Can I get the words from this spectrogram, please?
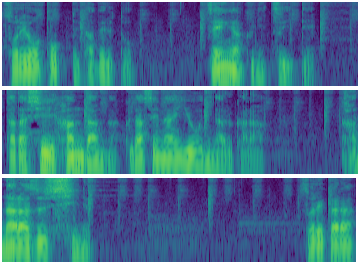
それを取って食べると、善悪について正しい判断が下せないようになるから、必ず死ぬ。それから、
